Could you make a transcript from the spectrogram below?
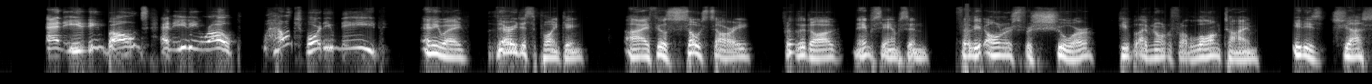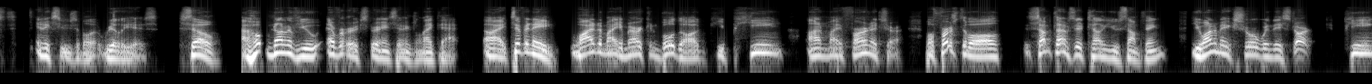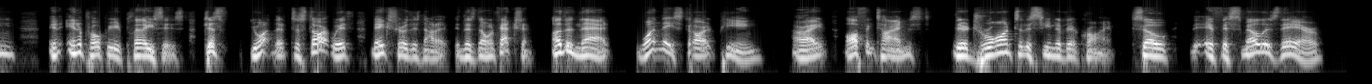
and eating bones and eating rope. How much more do you need? Anyway, very disappointing. I feel so sorry for the dog named Samson, for the owners for sure, people I've known for a long time. It is just inexcusable. It really is. So I hope none of you ever experience anything like that. All right, Tiffany, why did my American Bulldog keep peeing on my furniture? Well, first of all, sometimes they're telling you something. You want to make sure when they start peeing in inappropriate places, just you want to start with, make sure there's not a, there's no infection. Other than that, when they start peeing, all right, oftentimes they're drawn to the scene of their crime. So if the smell is there,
